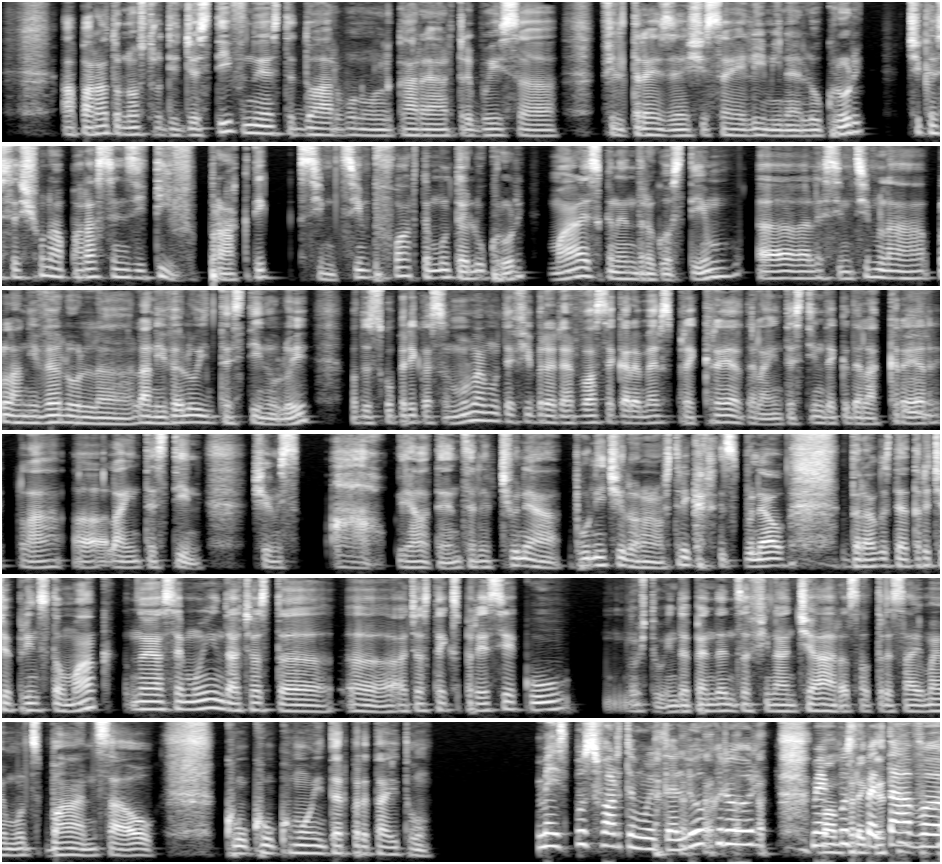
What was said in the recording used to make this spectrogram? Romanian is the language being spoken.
aparatul nostru digestiv nu este doar unul care ar trebui să filtreze și să elimine lucruri, ci că este și un aparat senzitiv, practic, simțim foarte multe lucruri, mai ales când ne îndrăgostim, uh, le simțim la, la, nivelul, uh, la nivelul intestinului. Au descoperit că sunt mult mai multe fibre nervoase care merg spre creier de la intestin decât de la creier mm. la, uh, la intestin. Și mi Ah, iată, înțelepciunea bunicilor noștri care spuneau dragostea trece prin stomac, noi asemuind această, uh, această expresie cu nu știu, independență financiară sau trebuie să ai mai mulți bani sau cum, cum, cum o interpretai tu? Mi-ai spus foarte multe lucruri, mi-ai pus pe tavă,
